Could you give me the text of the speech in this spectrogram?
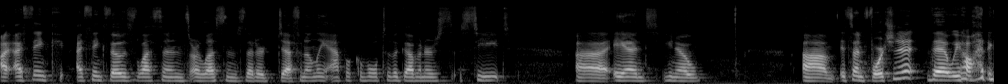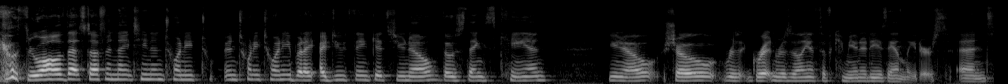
I, I, think I think those lessons are lessons that are definitely applicable to the governor's seat. Uh, and, you know, um, it's unfortunate that we all had to go through all of that stuff in 19 and 20 in 2020, but I, I do think it's you know those things can, you know, show grit and resilience of communities and leaders, and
